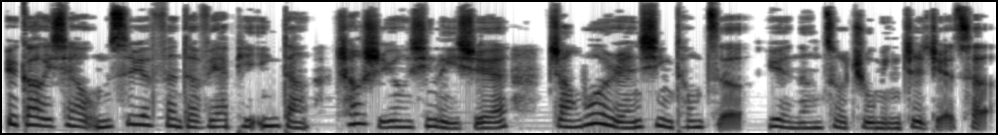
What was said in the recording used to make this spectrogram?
预告一下，我们四月份的 VIP 音档《超实用心理学》，掌握人性通则，越能做出明智决策。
